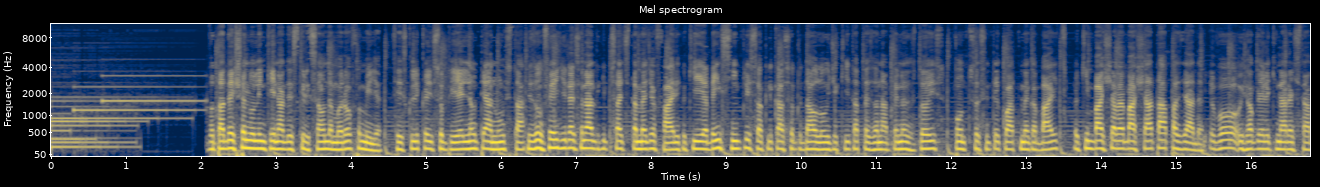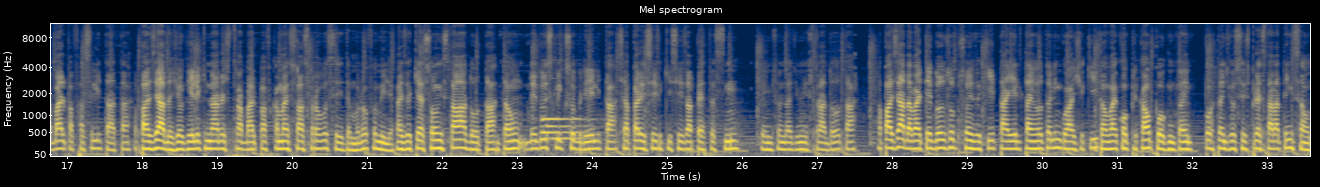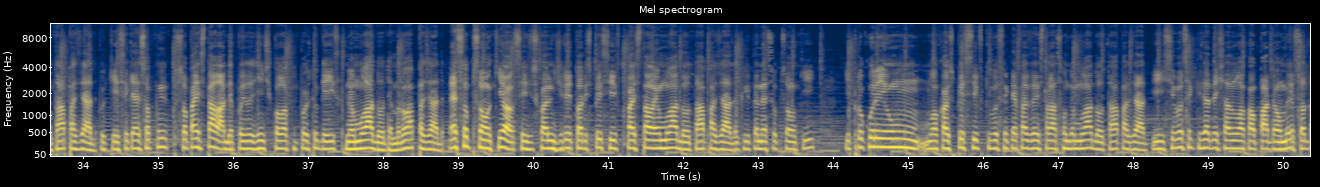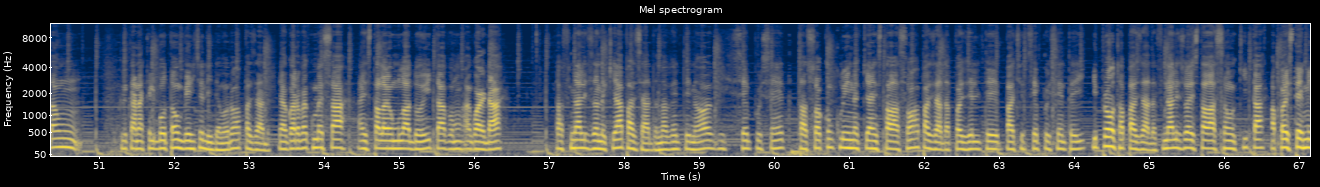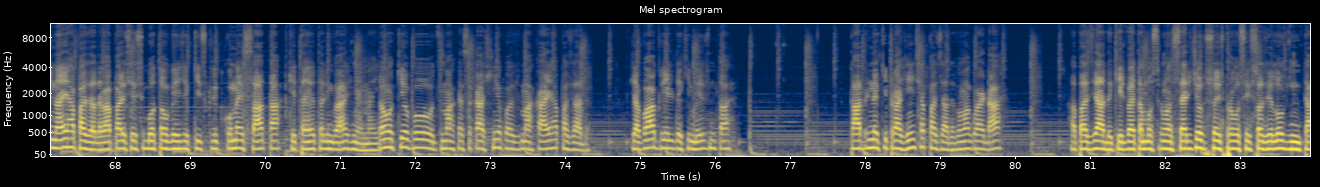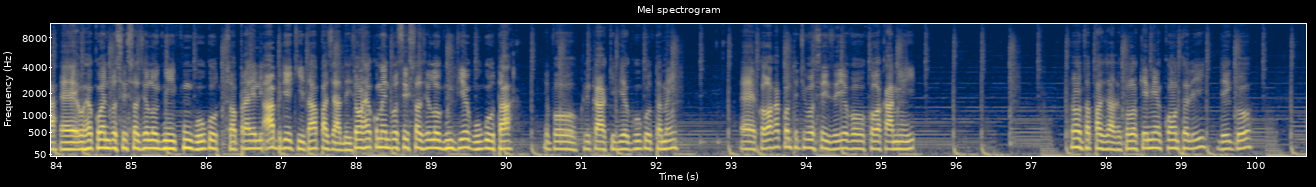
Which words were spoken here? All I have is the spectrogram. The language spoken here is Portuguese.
Vou estar tá deixando o link aí na descrição, demorou família? Vocês clicam aí sobre ele, não tem anúncio, tá? Vocês vão ser redirecionados aqui pro site da Mediafire. Aqui é bem simples, só clicar sobre o download aqui, tá pesando apenas 2.64 megabytes. Aqui embaixo já vai baixar, tá rapaziada? Eu vou jogar ele aqui na área de trabalho para facilitar, tá? Rapaziada, joguei ele aqui na área de trabalho para ficar mais fácil para vocês, demorou família? Mas aqui é só um instalador, tá? Então dê dois cliques sobre ele, tá? Se aparecer aqui, vocês apertam assim, permissão do administrador, tá? Rapaziada, vai ter duas opções aqui, tá? E ele tá em outra linguagem aqui, então vai complicar um pouco. Então é importante vocês prestar atenção, tá, rapaziada? Porque isso aqui é só, só pra instalar, depois a gente coloca em português no emulador, demorou, rapaziada? Essa opção aqui, ó, vocês escolhem um diretório específico para instalar o emulador, tá, rapaziada? Clica nessa opção aqui e procure um, um, local específico que você quer fazer a instalação do emulador, tá, rapaziada? E se você quiser deixar no local padrão mesmo, é só dar um clicar naquele botão verde ali, demorou, rapaziada? E agora vai começar a instalar o emulador aí, tá? Vamos aguardar Tá finalizando aqui, rapaziada, 99, 100%. Tá só concluindo aqui a instalação, rapaziada, após ele ter batido 100% aí. E pronto, rapaziada, finalizou a instalação aqui, tá? Após terminar aí, rapaziada, vai aparecer esse botão verde aqui escrito começar, tá? Porque tá em outra linguagem, né? Mas... Então aqui eu vou desmarcar essa caixinha, pode desmarcar aí, rapaziada. Já vou abrir ele daqui mesmo, tá? Tá abrindo aqui pra gente, rapaziada, vamos aguardar. Rapaziada, aqui ele vai estar tá mostrando uma série de opções para vocês fazer login, tá? É, eu recomendo vocês fazer login com o Google, só para ele abrir aqui, tá, rapaziada? Então eu recomendo vocês fazer login via Google, tá? Eu vou clicar aqui via Google também. É, coloca a conta de vocês aí, eu vou colocar a minha aí. Pronto, rapaziada, coloquei minha conta ali, go.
